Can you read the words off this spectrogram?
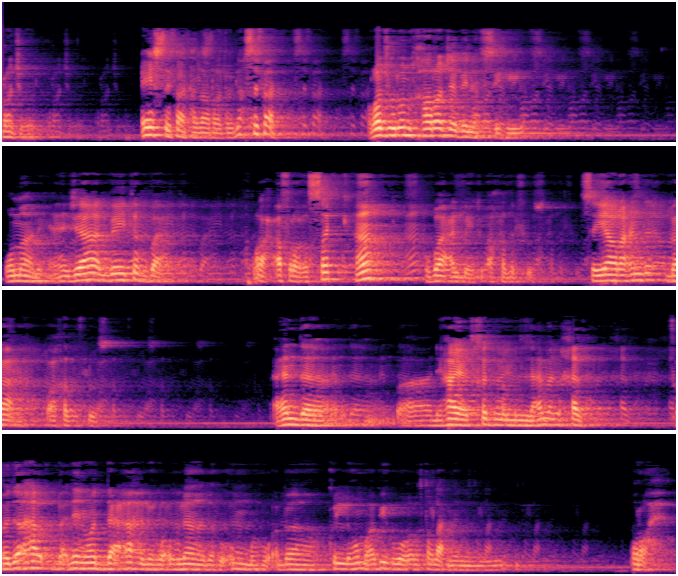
رجل. إيش صفات هذا الرجل؟ له صفات. رجل خرج بنفسه. وماله. يعني جاء البيت وباع. راح أفرغ الصك ها وباع البيت وأخذ الفلوس. سيارة عنده باعها وأخذ الفلوس. عنده نهاية خدمة من العمل خذها فذهب بعدين ودع أهله وأولاده وأمه وأباه كلهم أبيه وطلع من وراح.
